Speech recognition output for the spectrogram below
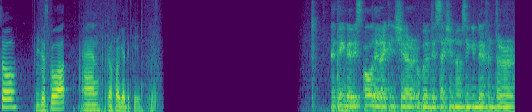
So you just go out and don't forget the key. I think that is all that I can share about the Saxion housing in Deventer.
